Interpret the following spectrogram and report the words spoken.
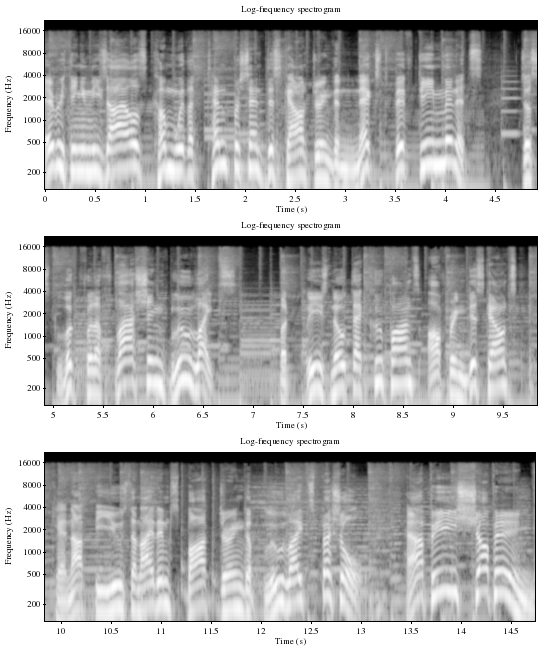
Everything in these aisles come with a 10% discount during the next 15 minutes. Just look for the flashing blue lights. But please note that coupons offering discounts cannot be used on items bought during the blue light special. Happy shopping!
